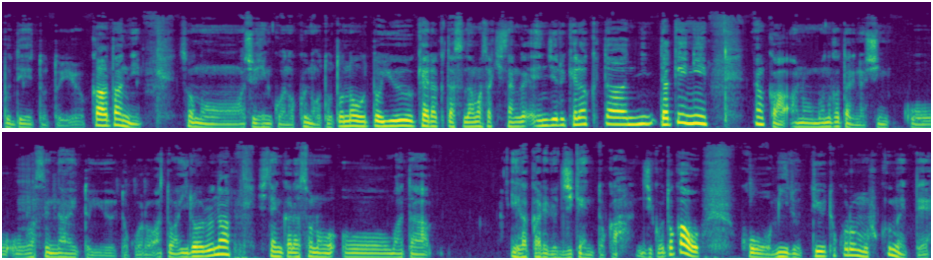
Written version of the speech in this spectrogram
プデートというか、単に、その、主人公の苦悩を整うというキャラクター、菅田正樹さんが演じるキャラクターに、だけに、なんか、あの、物語の進行を忘れないというところ、あとはいろいろな視点からその、また、描かれる事件とか事故とかをこう見るっていうところも含めて、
